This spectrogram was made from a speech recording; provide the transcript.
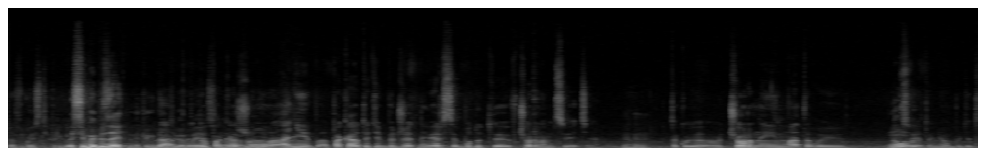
раз в гости пригласим обязательно, когда да, у тебя приду, появится новая покажу. модель. Они пока вот эти бюджетные версии будут э, в черном цвете. Мгм. Такой черный матовый Ну, цвет у него будет.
